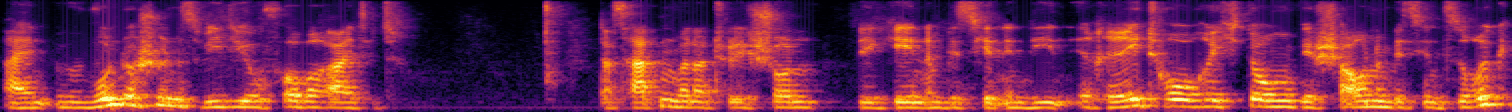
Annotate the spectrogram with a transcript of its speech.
ein wunderschönes Video vorbereitet das hatten wir natürlich schon. Wir gehen ein bisschen in die Retro-Richtung. Wir schauen ein bisschen zurück.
